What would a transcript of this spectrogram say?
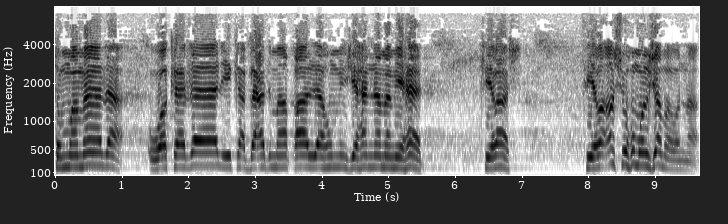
ثم ماذا؟ وكذلك بعد ما قال لهم من جهنم مهاد. فراش. فراشهم الجمر والنار.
